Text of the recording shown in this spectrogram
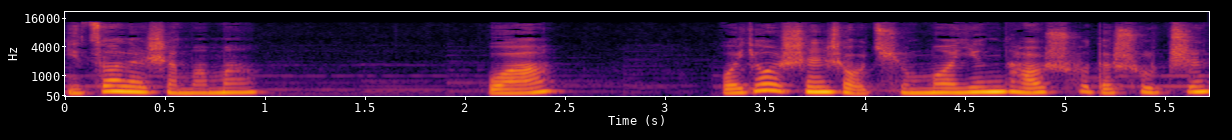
你做了什么吗？我，我又伸手去摸樱桃树的树枝。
